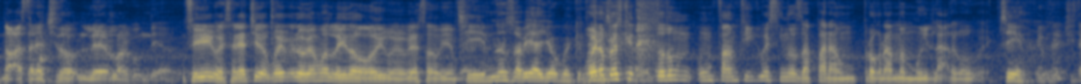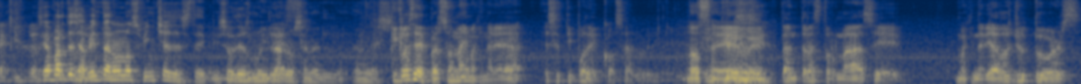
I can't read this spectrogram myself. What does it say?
No, estaría chido leerlo algún día. güey. Sí, güey, estaría chido, güey. Lo habíamos leído hoy, güey. Hubiera estado bien. Sí, no sabía yo, güey. que Bueno, pero es que todo un, un fanfic, güey, sí nos da para un programa muy largo, güey. Sí. Es que aparte se avientan unos pinches este, episodios muy largos en, el, en los... ¿Qué clase de persona imaginaría ese tipo de cosas, güey? No sé, güey. Tan trastornadas, se imaginaría a dos youtubers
